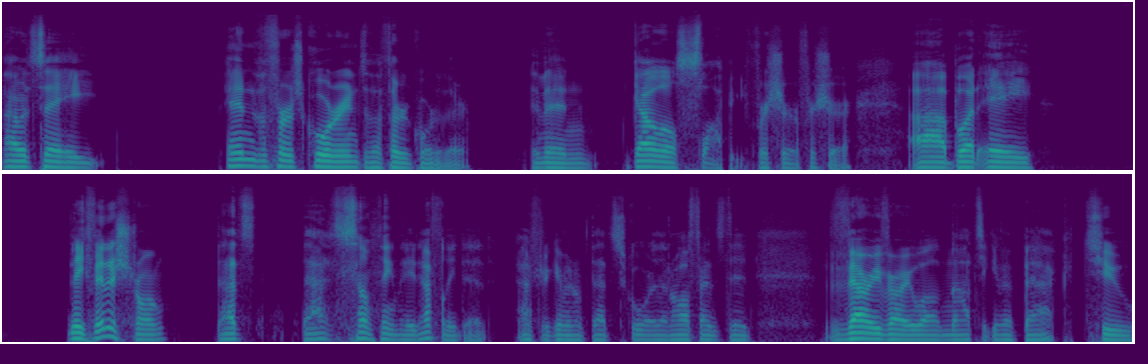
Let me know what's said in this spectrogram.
I would say, end of the first quarter into the third quarter there, and then got a little sloppy for sure, for sure. Uh, but a they finished strong. That's that's something they definitely did after giving up that score. That offense did very, very well not to give it back to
